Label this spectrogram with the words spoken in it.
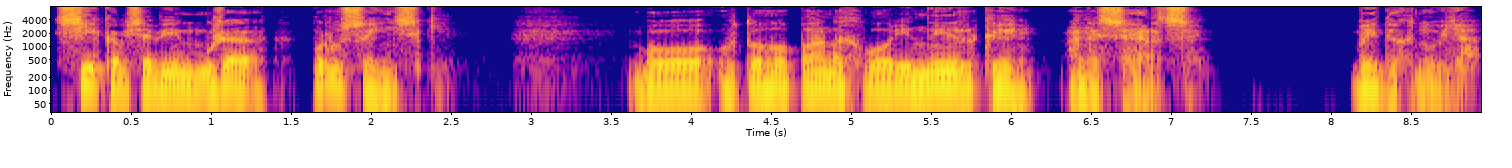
сікався він уже по-русинськи. Бо у того пана хворі нирки, а не серце. Видихнув я.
